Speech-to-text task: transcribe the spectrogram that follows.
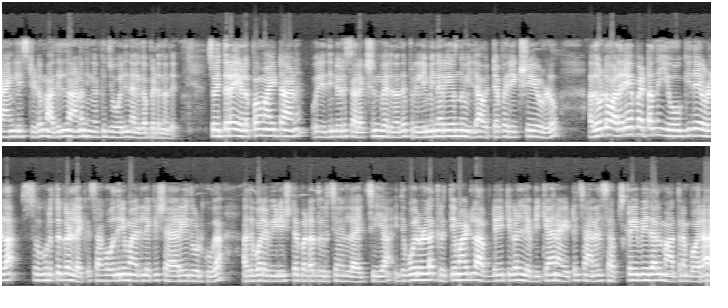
റാങ്ക് ലിസ്റ്റ് ഇടും. അതിൽ നിന്നാണ് നിങ്ങൾക്ക് ജോലി നൽകപ്പെടുന്നത്. സോ ഇത്ര എളുപ്പമായിട്ടാണ് ഇതിന്റെ ഒരു സെലക്ഷൻ വരുന്നത്. പ്രിലിമിനറി ഒന്നും ഇല്ല ഒറ്റ പരീക്ഷയേ ഉള്ളൂ. അതുകൊണ്ട് വളരെ പെട്ടെന്ന് യോഗ്യതയുള്ള സുഹൃത്തുക്കളിലേക്ക് സഹോദരിമാരിലേക്ക് ഷെയർ ചെയ്ത് കൊടുക്കുക. അതുപോലെ വീഡിയോ ഇഷ്ടപ്പെട്ടാൽ തീർച്ചയായും ലൈക്ക് ചെയ്യുക. ഇതുപോലുള്ള കൃത്യമായിട്ടുള്ള അപ്ഡേറ്റുകൾ ലഭിക്കാനായിട്ട് ചാനൽ സബ്സ്ക്രൈബ് ചെയ്താൽ മാത്രം പോരാ.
